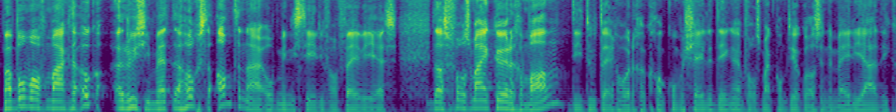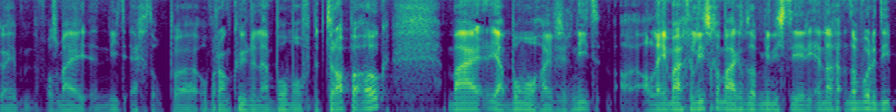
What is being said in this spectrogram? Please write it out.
Maar Bomhoff maakte ook ruzie met de hoogste ambtenaar op het ministerie van VWS. Dat is volgens mij een keurige man. Die doet tegenwoordig ook gewoon commerciële dingen. Volgens mij komt hij ook wel eens in de media. Die kan je volgens mij niet echt op, op rancune naar Bomhoff betrappen ook. Maar ja, Bomhoff heeft zich niet alleen maar geliefd gemaakt op dat ministerie. En dan, dan worden die.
